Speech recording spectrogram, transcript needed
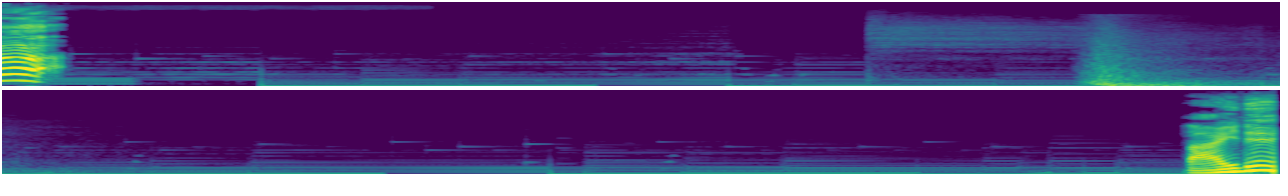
อะตายแน่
